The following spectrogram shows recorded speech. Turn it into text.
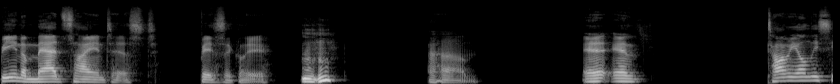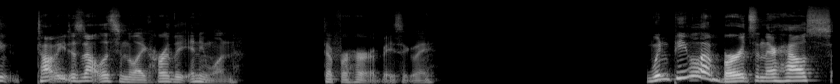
being a mad scientist basically hmm um and and Tommy only seem Tommy does not listen to like hardly anyone except for her basically. When people have birds in their house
